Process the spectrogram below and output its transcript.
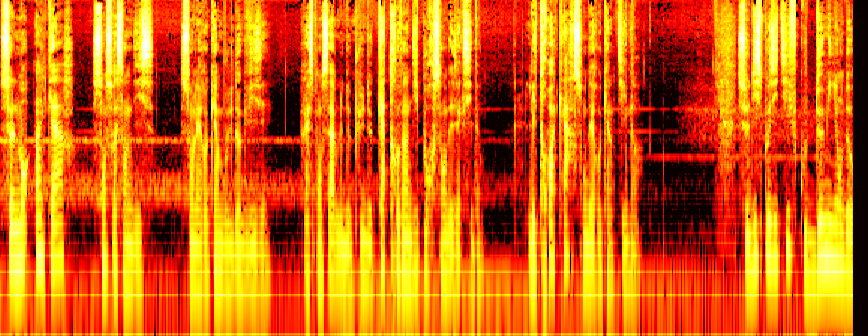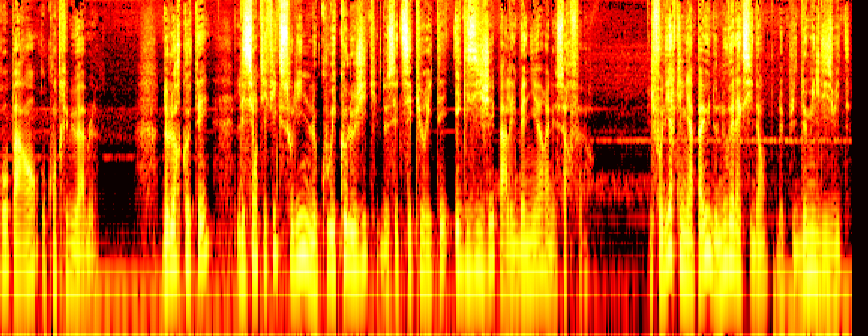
Seulement un quart, 170, sont les requins bulldogs visés, responsables de plus de 90% des accidents. Les trois quarts sont des requins tigres. Ce dispositif coûte 2 millions d'euros par an aux contribuables. De leur côté, les scientifiques soulignent le coût écologique de cette sécurité exigée par les baigneurs et les surfeurs. Il faut dire qu'il n'y a pas eu de nouvel accident depuis 2018,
